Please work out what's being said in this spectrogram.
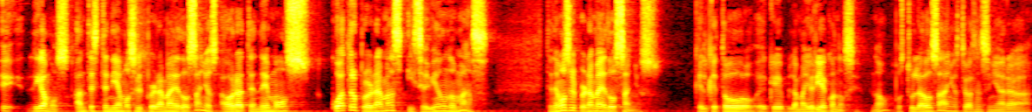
eh, digamos, antes teníamos el programa de dos años, ahora tenemos cuatro programas y se viene uno más. Tenemos el programa de dos años, que el que todo, eh, que la mayoría conoce, ¿no? Postula dos años, te vas a enseñar a, a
